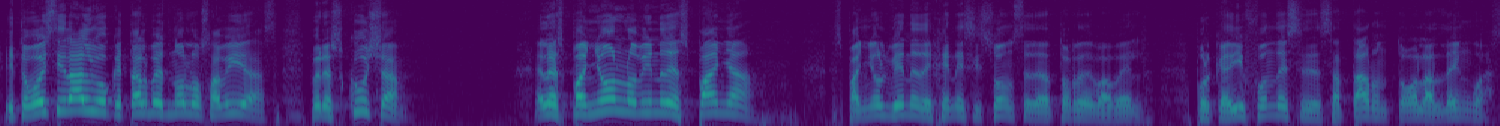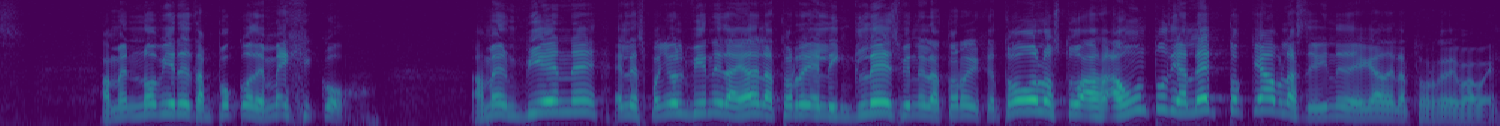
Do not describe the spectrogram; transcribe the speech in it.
Y te voy a decir algo que tal vez no lo sabías, pero escucha, el español no viene de España, el español viene de Génesis 11, de la Torre de Babel, porque ahí fue donde se desataron todas las lenguas. Amén, no viene tampoco de México. Amén. Viene, el español viene de allá de la torre, el inglés viene de la torre, todos los, aún tu dialecto que hablas viene de allá de la torre de Babel.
